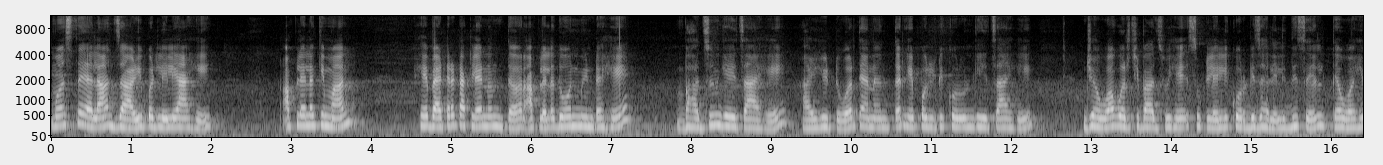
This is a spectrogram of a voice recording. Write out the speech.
मस्त याला जाळी पडलेली आहे. आपल्याला किमान हे बॅटर टाकल्यानंतर आपल्याला दोन मिनटं हे भाजून घ्यायचं आहे हाय हीटवर त्यानंतर हे पलटी करून घ्यायचं आहे. जेव्हा वरची बाजू हे सुकलेली कोरडी झालेली दिसेल तेव्हा हे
